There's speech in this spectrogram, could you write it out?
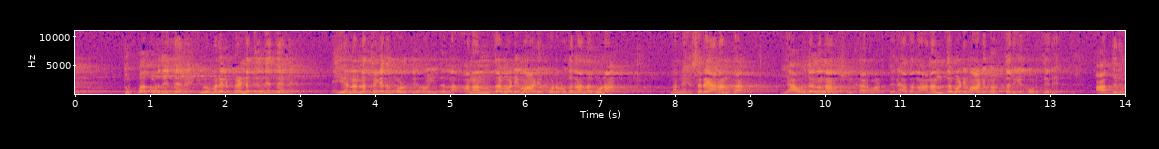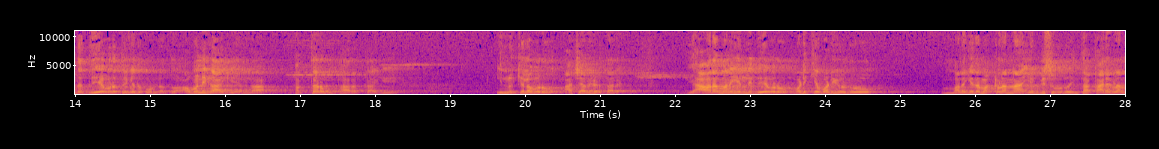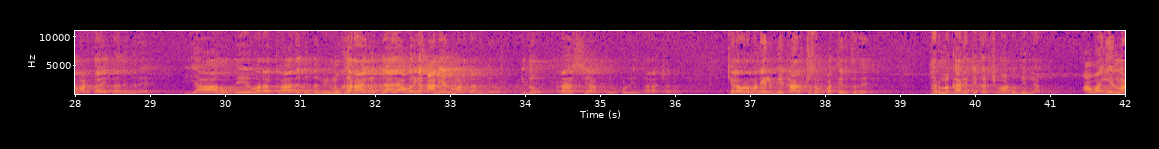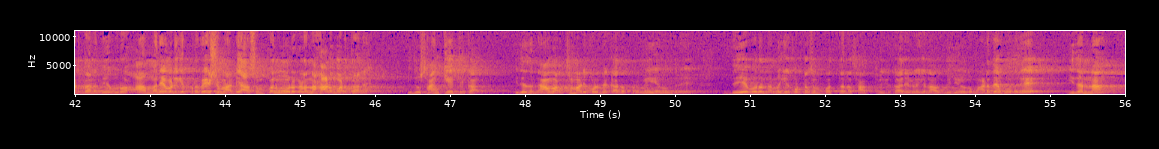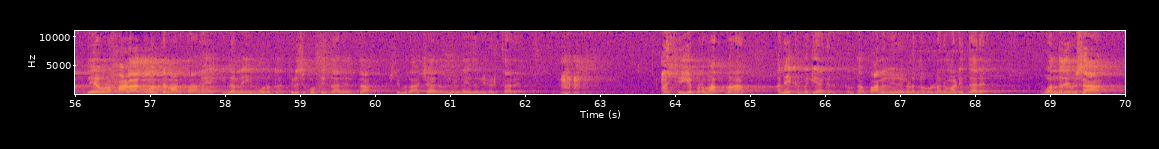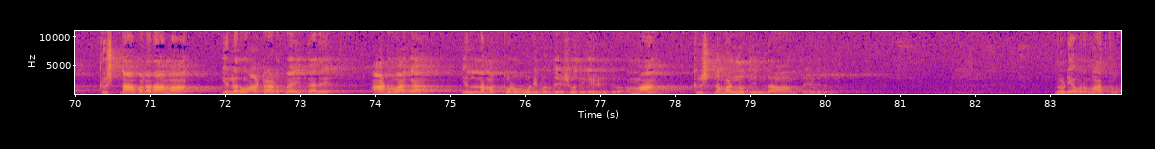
ತುಪ್ಪ ಕುಡಿದಿದ್ದೇನೆ. ಇವರ ಮನೆಯಲ್ಲಿ ಬೆಣ್ಣೆ ತಿಂದಿದ್ದೇನೆ. ಏನನ್ನು ತೆಗೆದುಕೊಡ್ತೇನೋ ಇದನ್ನು ಅನಂತ ಮಡಿ ಮಾಡಿ ಕೊಡುವುದು ನನ್ನ ಗುಣ. ನನ್ನ ಹೆಸರೇ ಅನಂತ. ಯಾವುದನ್ನು ನಾನು ಸ್ವೀಕಾರ ಮಾಡ್ತೇನೆ ಅದನ್ನು ಅನಂತ ಮಡಿ ಮಾಡಿ ಭಕ್ತರಿಗೆ ಕೊಡ್ತೇನೆ. ಆದ್ದರಿಂದ ದೇವರು ತೆಗೆದುಕೊಂಡದ್ದು ಅವನಿಗಾಗಿ ಅಲ್ಲ, ಭಕ್ತರ ಉದ್ಧಾರಕ್ಕಾಗಿ. ಇನ್ನು ಕೆಲವರು ಆಚಾರ್ಯ ಹೇಳ್ತಾರೆ, ಯಾರ ಮನೆಯಲ್ಲಿ ದೇವರು ಮಡಿಕೆ ಒಡೆಯುವುದು, ಮಲಗಿದ ಮಕ್ಕಳನ್ನು ಎಬ್ಬಿಸುವುದು ಇಂಥ ಕಾರ್ಯಗಳನ್ನು ಮಾಡ್ತಾ ಇದ್ದಾನೆಂದರೆ, ಯಾರು ದೇವರ ಕಾರ್ಯದಿಂದ ವಿಮುಖರಾಗಿದ್ದಾರೆ ಅವರಿಗೆ ಹಾನಿಯನ್ನು ಮಾಡ್ತಾನೆ ದೇವರು. ಇದು ರಹಸ್ಯ ಅಂತ ತಿಳ್ಕೊಳ್ಳಿ ಅಂತಾರೆ ಆಚಾರ್ಯರು ಕೆಲವರ ಮನೆಯಲ್ಲಿ ಬೇಕಾದಷ್ಟು ಸಂಪತ್ತಿರ್ತದೆ, ಧರ್ಮ ಕಾರ್ಯಕ್ಕೆ ಖರ್ಚು ಮಾಡುವುದಿಲ್ಲ. ಆವಾಗ ಏನು ಮಾಡ್ತಾನೆ ದೇವರು? ಆ ಮನೆ ಒಳಗೆ ಪ್ರವೇಶ ಮಾಡಿ ಆ ಸಂಪನ್ಮೂಲಗಳನ್ನು ಹಾಳು ಮಾಡ್ತಾನೆ. ಇದು ಸಾಂಕೇತಿಕ. ಇದನ್ನು ನಾವು ಅರ್ಥ ಮಾಡಿಕೊಳ್ಬೇಕಾದ ಪ್ರಮೇಯ ಏನು ಅಂದರೆ, ದೇವರು ನಮಗೆ ಕೊಟ್ಟ ಸಂಪತ್ತನ್ನು ಸಾತ್ವಿಕ ಕಾರ್ಯಗಳಿಗೆ ನಾವು ವಿನಿಯೋಗ ಮಾಡದೇ ಹೋದರೆ ಇದನ್ನು ದೇವರು ಹಾಳಾಗುವಂತೆ ಮಾಡ್ತಾನೆ. ಇದನ್ನು ಈ ಮೂಲಕ ತಿಳಿಸಿಕೊಟ್ಟಿದ್ದಾನೆ ಅಂತ ಶ್ರೀಮದ್ ಆಚಾರ್ಯರು ನಿರ್ಣಯದಲ್ಲಿ ಹೇಳ್ತಾರೆ. ಹೀಗೆ ಪರಮಾತ್ಮನ ಅನೇಕ ಬಗೆಯಾಗಿರತಕ್ಕಂಥ ಬಾಲಲೀಲೆಗಳನ್ನು ವರ್ಣನೆ ಮಾಡಿದ್ದಾರೆ. ಒಂದು ದಿವಸ ಕೃಷ್ಣ ಬಲರಾಮ ಎಲ್ಲರೂ ಆಟ ಆಡ್ತಾ ಇದ್ದಾರೆ. ಆಡುವಾಗ ಎಲ್ಲ ಮಕ್ಕಳು ಓಡಿ ಬಂದು ಯಶೋಧಿಗೆ ಹೇಳಿದರು, ಅಮ್ಮ, ಕೃಷ್ಣ ಮಣ್ಣು ತಿಂದ ಅಂತ ಹೇಳಿದರು. ನೋಡಿ ಅವರ ಮಾತು.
